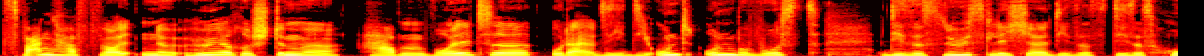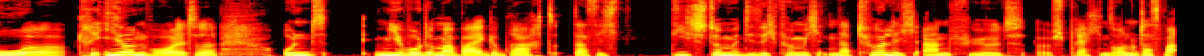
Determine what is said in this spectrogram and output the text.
zwanghaft eine höhere Stimme haben wollte oder sie, sie un, unbewusst dieses Süßliche, dieses, dieses Hohe kreieren wollte. Und mir wurde immer beigebracht, dass ich die Stimme, die sich für mich natürlich anfühlt, äh, sprechen soll. Und das war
